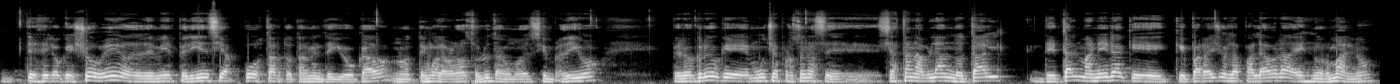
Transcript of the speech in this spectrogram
desde lo que yo veo, desde mi experiencia, puedo estar totalmente equivocado, no tengo la verdad absoluta como siempre digo, pero creo que muchas personas ya están hablando tal, de tal manera que, para ellos la palabra es normal, ¿no?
